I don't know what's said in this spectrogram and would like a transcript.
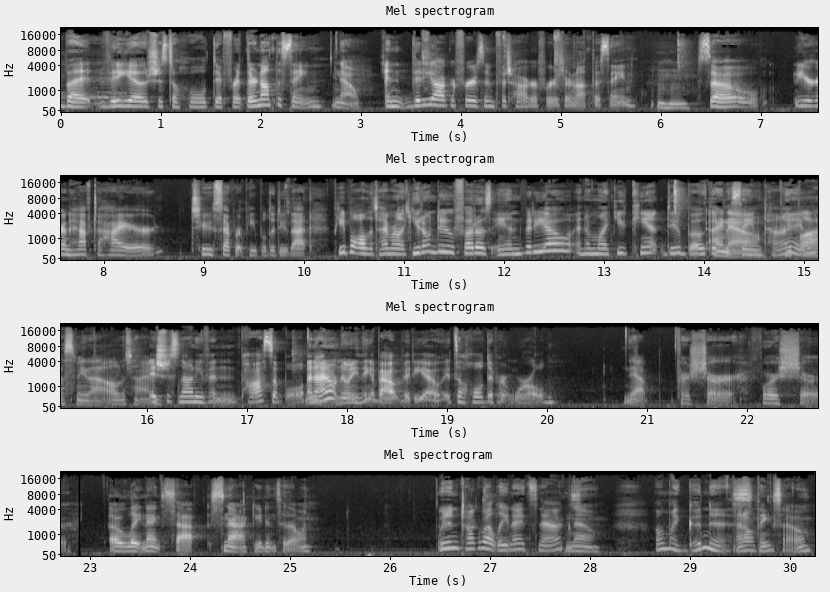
but video is just a whole different. They're not the same. No. And videographers and photographers are not the same. Mm-hmm. So you're going to have to hire two separate people to do that. People all the time are like, you don't do photos and video? And I'm like, you can't do both at I the know. same time. People ask me that all the time. It's just not even possible. And I don't know anything about video. It's a whole different world. Yeah, for sure. For sure. Oh, late night sa- snack. You didn't say that one. We didn't talk about late night snacks. No, Oh my goodness. I don't think so.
